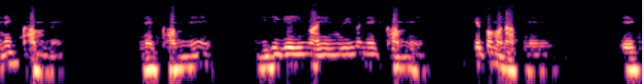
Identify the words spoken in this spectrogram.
නෙක්ඛම්මේ නෙක්ඛම්මේ ගිහිගෙයින් අයින් වීම නෙක්ඛම්මේ එපමණක් නෙවෙයි ඒක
